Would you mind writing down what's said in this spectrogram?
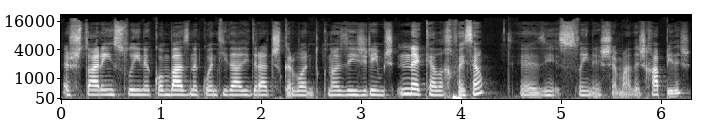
ajustar a insulina com base na quantidade de hidratos de carbono que nós ingerimos naquela refeição, as insulinas chamadas rápidas,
